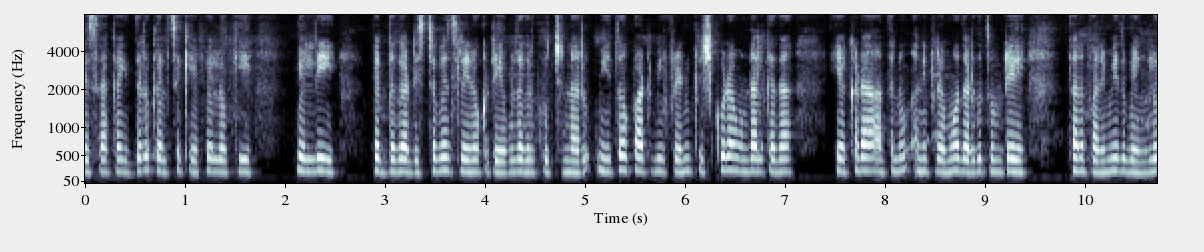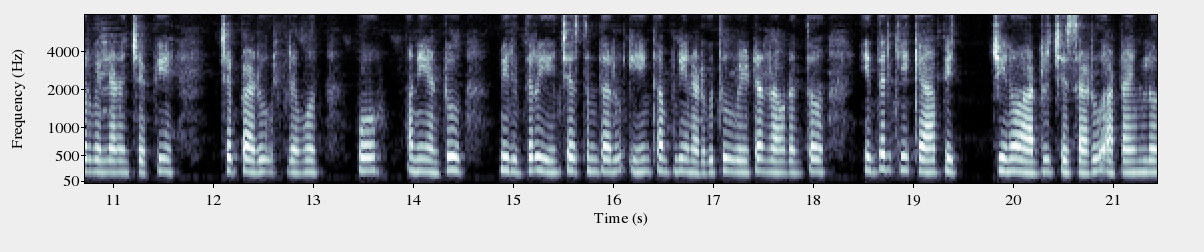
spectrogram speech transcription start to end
చేశాక ఇద్దరు కలిసి కేఫేలోకి వెళ్ళి పెద్దగా డిస్టర్బెన్స్ లేని ఒక టేబుల్ దగ్గర కూర్చున్నారు. మీతో పాటు మీ ఫ్రెండ్ క్రిష్ కూడా ఉండాలి కదా? ఎక్కడ అతను? అని ప్రమోద్ అడుగుతుంటే తన పని మీద బెంగళూరు వెళ్ళాడని చెప్పి చెప్పాడు ప్రమోద్. ఓ అని అంటూ మీరిద్దరు ఏం చేస్తుంటారు? ఏం కంపెనీ అని అడుగుతూ వెయిటర్ రావడంతో ఇద్దరికి క్యాబ్ ఇచ్చినో ఆర్డర్ చేశాడు. ఆ టైంలో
